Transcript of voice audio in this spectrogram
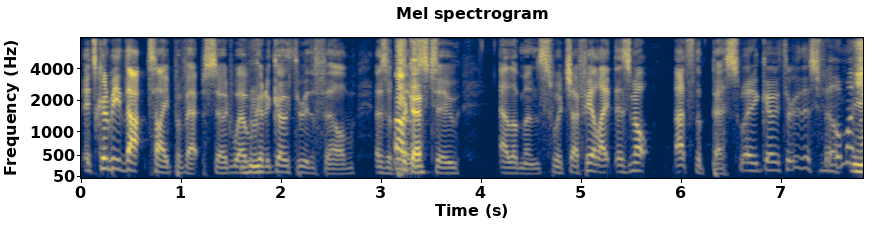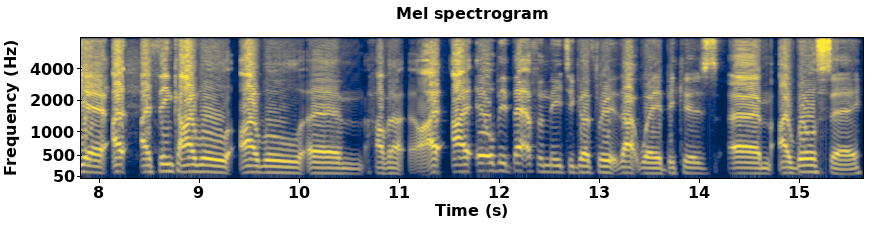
it's gonna be that type of episode where we're Mhm. gonna go through the film as opposed Okay. to elements, which I feel like there's not. That's the best way to go through this film. I yeah, I, I think I will I will um have an I, I it'll be better for me to go through it that way because um I will say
